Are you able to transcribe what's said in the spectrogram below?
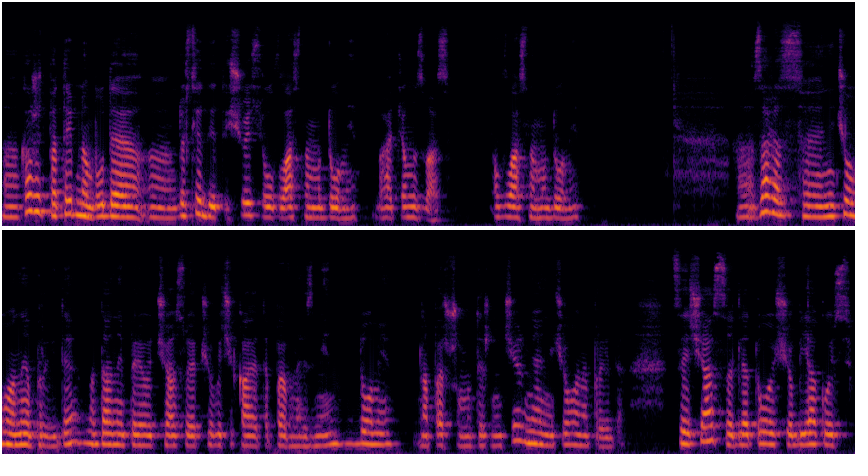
Е, Кажуть, потрібно буде е, дослідити щось у власному домі, багатьом з вас у власному домі. Е, Зараз е, нічого не прийде на даний період часу, якщо ви чекаєте певних змін в домі на першому тижні червня, нічого не прийде. Це час для того, щоб якось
